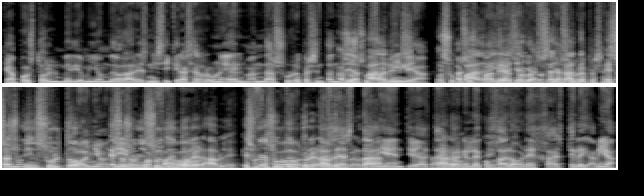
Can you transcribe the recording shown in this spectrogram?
que ha puesto el medio millón de dólares, ni siquiera se reúne él, manda a su representante y a su padres, familia. a su a sus padre a padres su y a- y a su representante. Eso es un insulto. Coño, eso es un insulto favor. intolerable. Es un insulto favor, intolerable, entonces de ya verdad. Está bien, tío, ya está Claro, que le sí. coja la oreja a este y le diga, mira,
